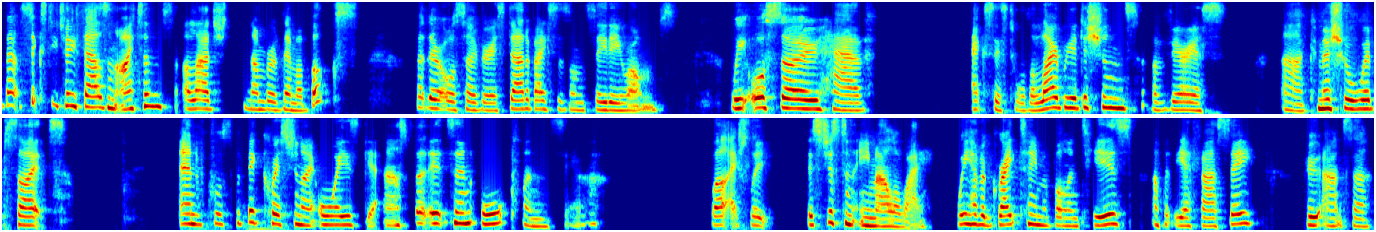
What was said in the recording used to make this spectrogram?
about 62,000 items. A large number of them are books, but there are also various databases on CD-ROMs. We also have access to all the library editions of various uh, commercial websites and of course, the big question I always get asked, but it's in Auckland, Sarah. Well, actually, it's just an email away. We have a great team of volunteers up at the FRC who answer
